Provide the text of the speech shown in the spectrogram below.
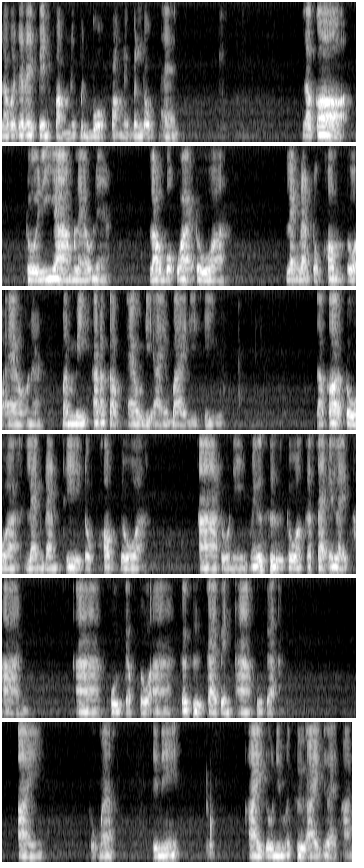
เราก็จะได้เป็นฝั่งหนึ่งเป็นบวกฝั่งหนึ่งเป็นลบแทน แล้วก็โดยนิยามแล้วเนี่ย เราบอกว่าตัวแรงดันตกข้อมตัว L นะ มันมีค่าเท่ากับ LDI by dt แล้วก็ตัวแรงดันที่ตกข้อมตัว R ตัวนี้มันก็คือตัวกระแสที่ไหลผ่าน R คูณกับตัว R ก็คือกลายเป็น R คูณกับ I ถูกไหมทีนี้ I ตัวนี้มันคือ I ที่ไหลผ่าน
